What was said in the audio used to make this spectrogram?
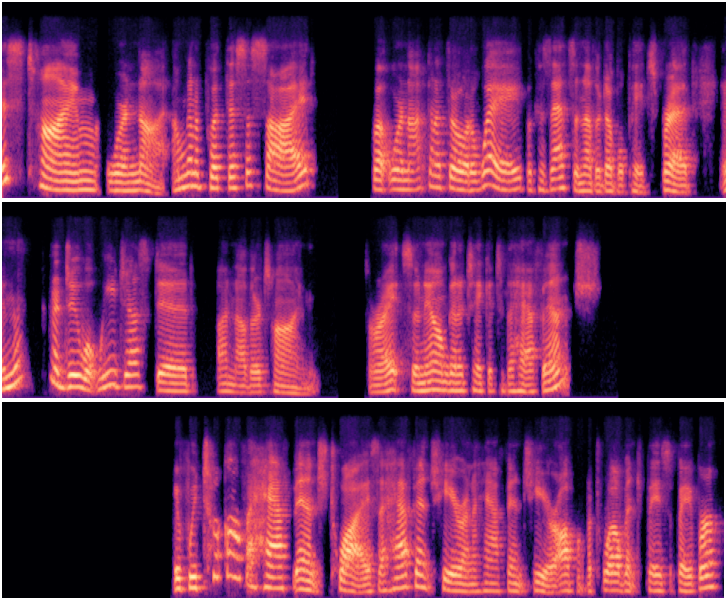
this time we're not. I'm going to put this aside, but we're not going to throw it away because that's another double page spread. And then we're going to do what we just did another time. All right, so now I'm going to take it to the half inch. If we took off a half inch twice, a half inch here and a half inch here off of a 12 inch piece of paper,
